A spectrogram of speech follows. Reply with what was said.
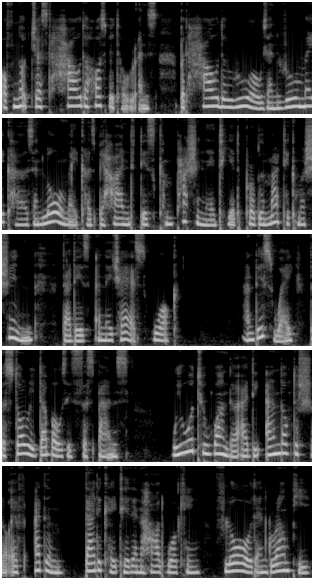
of not just how the hospital runs, but how the rules and rulemakers and lawmakers behind this compassionate yet problematic machine that is NHS work. and this way the story doubles its suspense. We were to wonder at the end of the show if Adam, dedicated and hardworking, flawed and grumpy,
